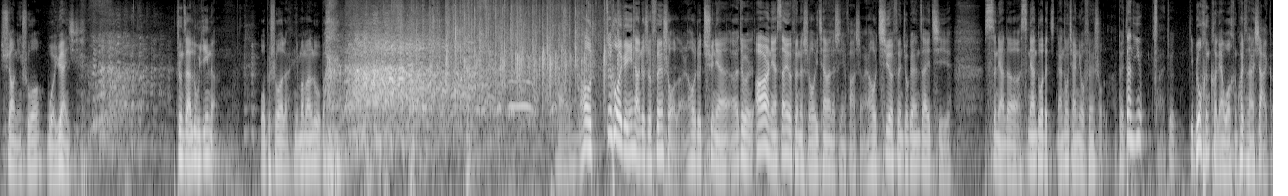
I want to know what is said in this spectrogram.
需要您说我愿意。正在录音呢。我不说了你慢慢录吧。好然后最后一个影响就是分手了然后就去年呃这个二二年三月份的时候一千万的事情发生然后七月份就跟在一起四年的四年多的男同前女友分手了。对但因为就你不用很可怜我，很快就谈下一个。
